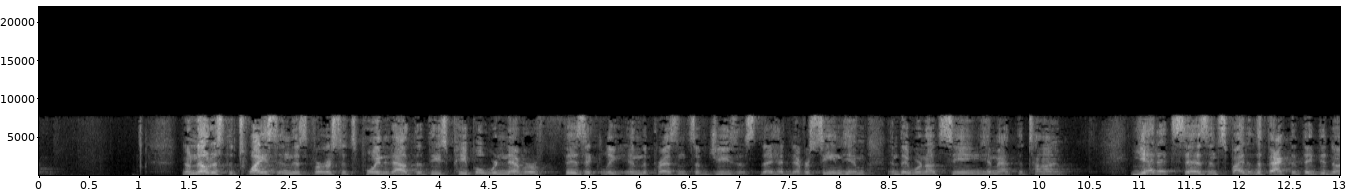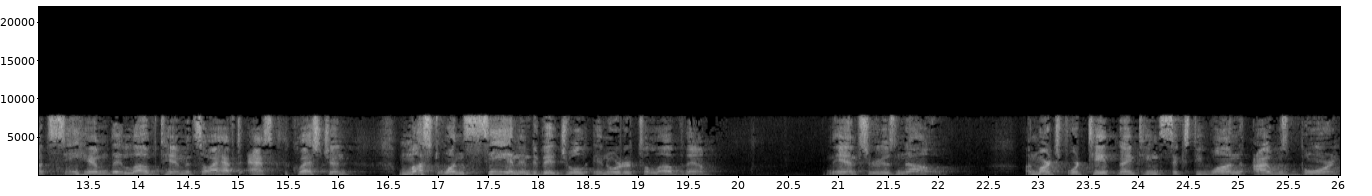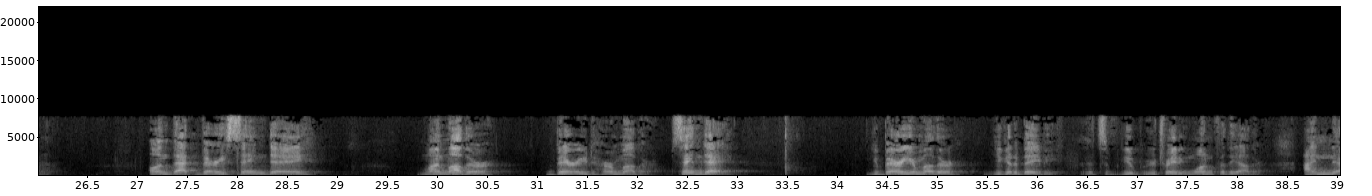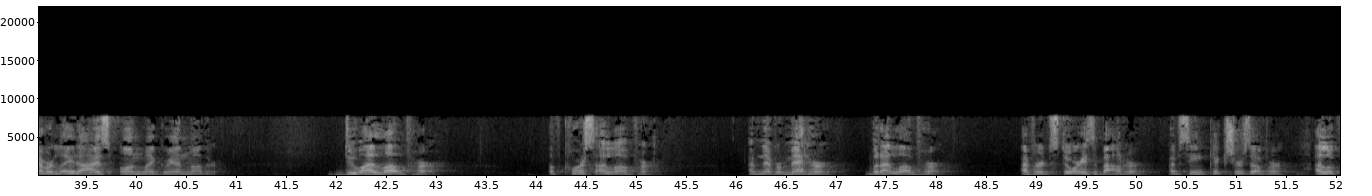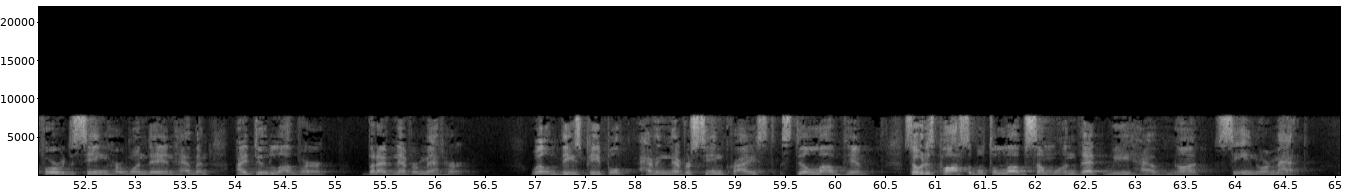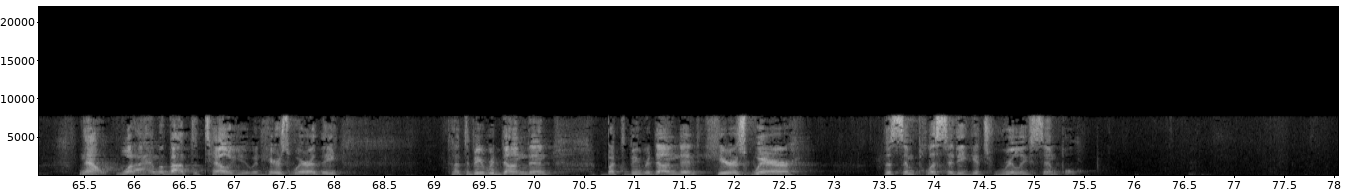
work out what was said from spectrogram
Now, notice that twice in this verse it's pointed out that these people were never physically in the presence of Jesus. They had never seen him, and they were not seeing him at the time. Yet it says, in spite of the fact that they did not see him, they loved him. And so I have to ask the question must one see an individual in order to love them? And the answer is no. On March 14, 1961, I was born on that very same day, my mother buried her mother. Same day. You bury your mother, you get a baby. It's, you're trading one for the other. I never laid eyes on my grandmother. Do I love her? Of course I love her. I've never met her, but I love her. I've heard stories about her. I've seen pictures of her. I look forward to seeing her one day in heaven. I do love her, but I've never met her. Well, these people, having never seen Christ, still loved him. So it is possible to love someone that we have not seen or met. Now, what I am about to tell you, and here's where the, not to be redundant, but to be redundant, here's where the simplicity gets really simple.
